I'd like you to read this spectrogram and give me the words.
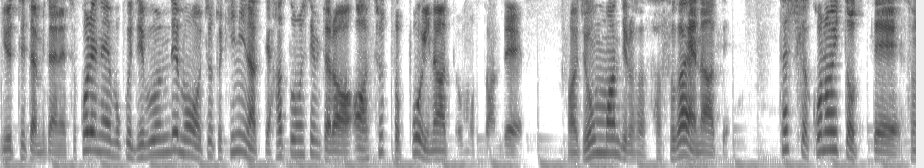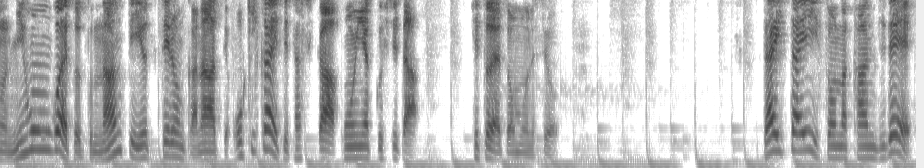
言ってたみたいなんですよ。これね、僕自分でもちょっと気になって発音してみたら、あ、ちょっとぽいなって思ったんで、あ、ジョン・マンディロさんさすがやなって。確かこの人って、その日本語やとなんて言ってるんかなって置き換えて確か翻訳してた人やと思うんですよ。大体そんな感じで、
